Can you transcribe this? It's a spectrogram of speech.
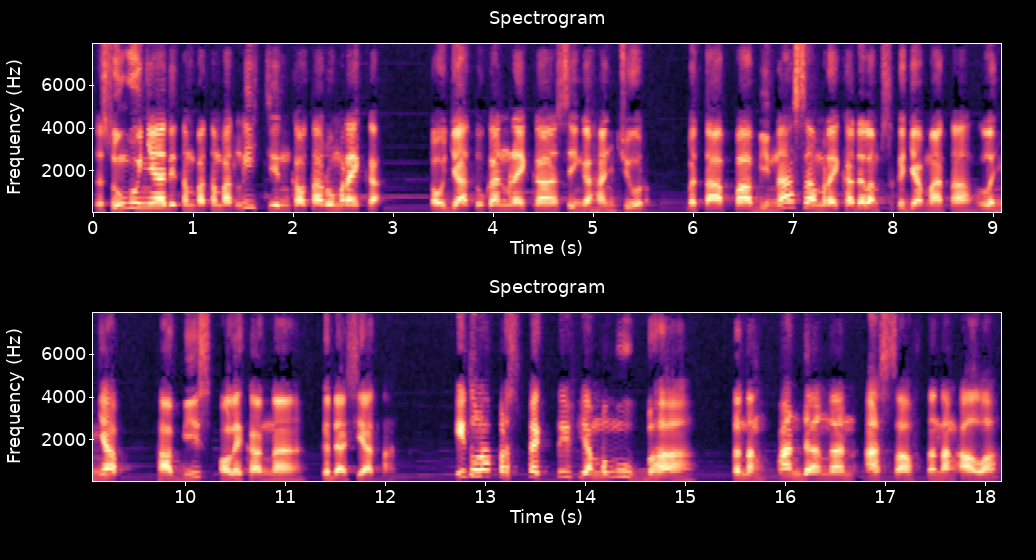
Sesungguhnya di tempat-tempat licin kau taruh mereka, kau jatuhkan mereka sehingga hancur. Betapa binasa mereka dalam sekejap mata, lenyap, habis oleh karena kedahsyatan. Itulah perspektif yang mengubah tentang pandangan Asaf tentang Allah,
